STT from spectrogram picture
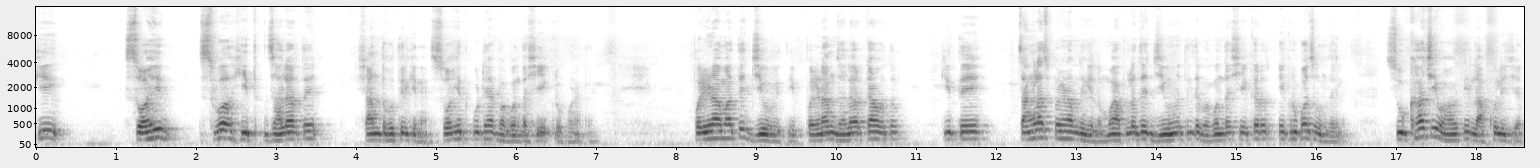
की स्वहित स्वहित झाल्यावर ते शांत होतील की नाही? स्वहित कुठे आहे? भगवंताशी एकरूप होण्यात आहे. परिणामात ते जीवविती परिणाम झाल्यावर काय होतं? की ते चांगलाच परिणाम नाही गेलं. मग आपलं ते जीवन होतील ते भगवंताशी एक एकरूपच होऊन जाईल. सुखाची वाहती लाखोली जी आहे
